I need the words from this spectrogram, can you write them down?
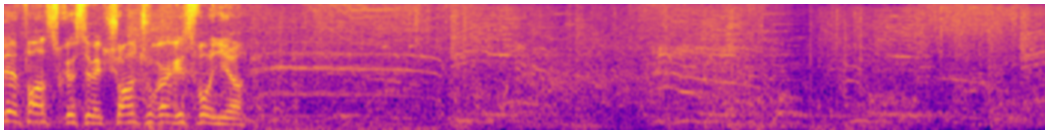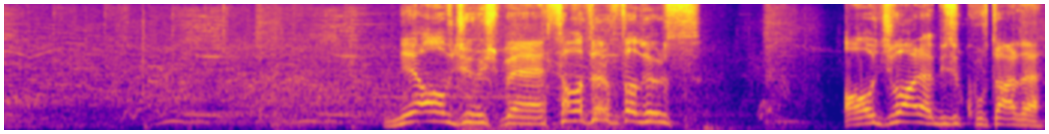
Defans göstermek şu an çok agresif oynuyor. Ne avcıymış be. Sağ tarafta alıyoruz. Avcı var ya bizi kurtardı.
